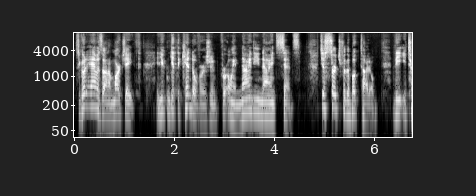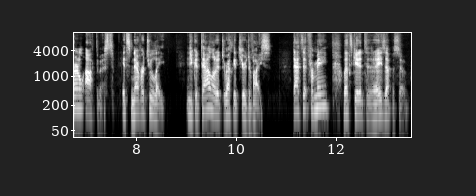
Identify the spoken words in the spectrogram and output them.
So go to Amazon on March 8th and you can get the Kindle version for only 99 cents. Just search for the book title, The Eternal Optimist. It's never too late. And you can download it directly to your device. That's it for me. Let's get into today's episode.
